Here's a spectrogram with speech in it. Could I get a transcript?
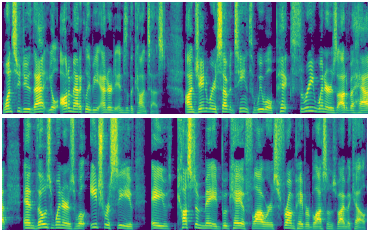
Once you do that, you'll automatically be entered into the contest. On January 17th, we will pick three winners out of a hat, and those winners will each receive a custom made bouquet of flowers from Paper Blossoms by Michal.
